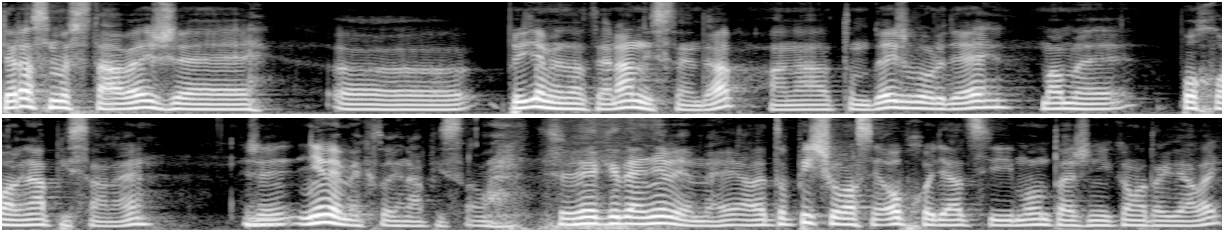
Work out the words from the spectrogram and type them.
Teraz sme v stave, že uh, prídeme na ten ranný stand-up a na tom dashboarde máme pochvály napísané, že mhm. nevieme, kto ich napísal. že niekedy aj nevieme, ale to píšu vlastne obchodiaci, montážníkom a tak ďalej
